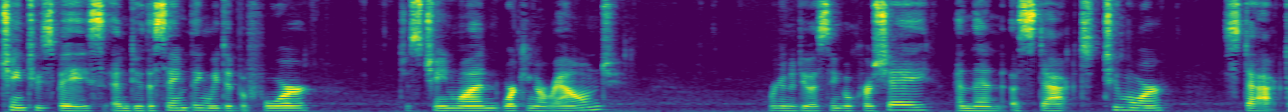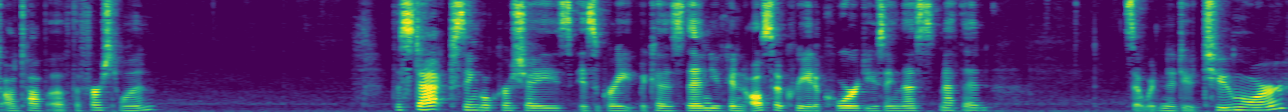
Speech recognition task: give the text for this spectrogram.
chain two space and do the same thing we did before. Just chain one, working around. We're gonna do a single crochet and then a stacked, two more stacked on top of the first one. The stacked single crochets is great because then you can also create a cord using this method. So we're gonna do two more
